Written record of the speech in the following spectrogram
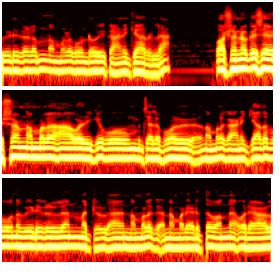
വീടുകളും നമ്മൾ കൊണ്ടുപോയി കാണിക്കാറില്ല. വർഷങ്ങൾക്ക് ശേഷം നമ്മൾ ആ വഴിക്ക് പോകും. ചിലപ്പോൾ നമ്മൾ കാണിക്കാതെ പോകുന്ന വീടുകളിലും മറ്റുള്ള നമ്മൾ നമ്മുടെ അടുത്ത് വന്ന് ഒരാൾ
